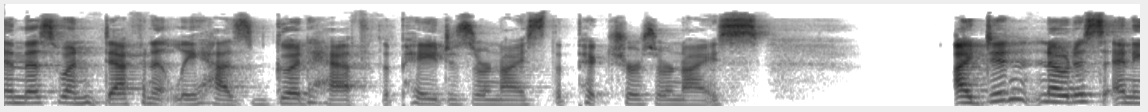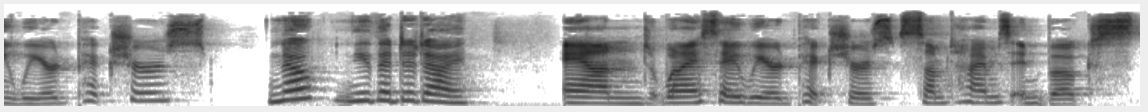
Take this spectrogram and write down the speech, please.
And this one definitely has good heft. The pages are nice, the pictures are nice. I didn't notice any weird pictures. No, neither did I. And when I say weird pictures, sometimes in books,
